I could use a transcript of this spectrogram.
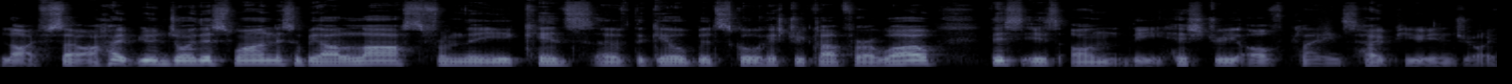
life. So I hope you enjoy this one. This will be our last from the kids of the Gilberd School History Club for a while. This is on the history of planes. Hope you enjoy.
